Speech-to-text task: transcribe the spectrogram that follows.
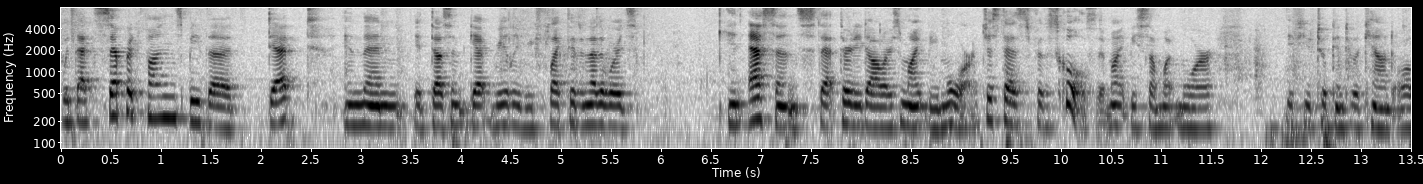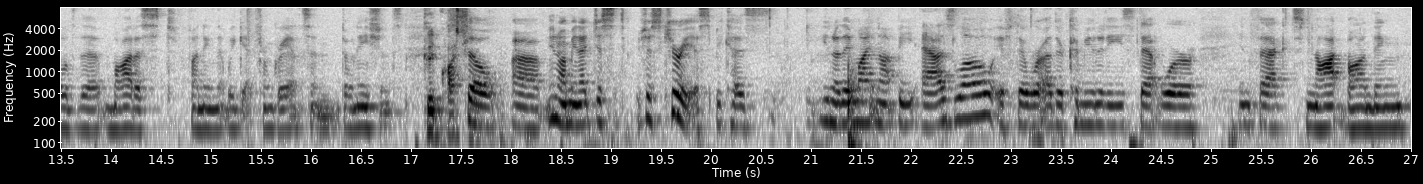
Would that separate funds be the debt and then it doesn't get really reflected? In other words, in essence, that thirty dollars might be more, just as for the schools, it might be somewhat more if you took into account all of the modest funding that we get from grants and donations. Good question. So, uh, you know, I mean, I just, just curious, because, you know, they might not be as low if there were other communities that were, in fact, not bonding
